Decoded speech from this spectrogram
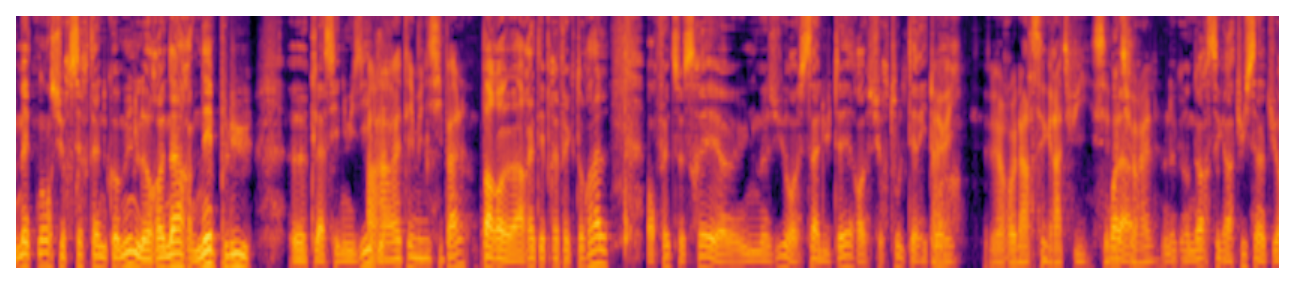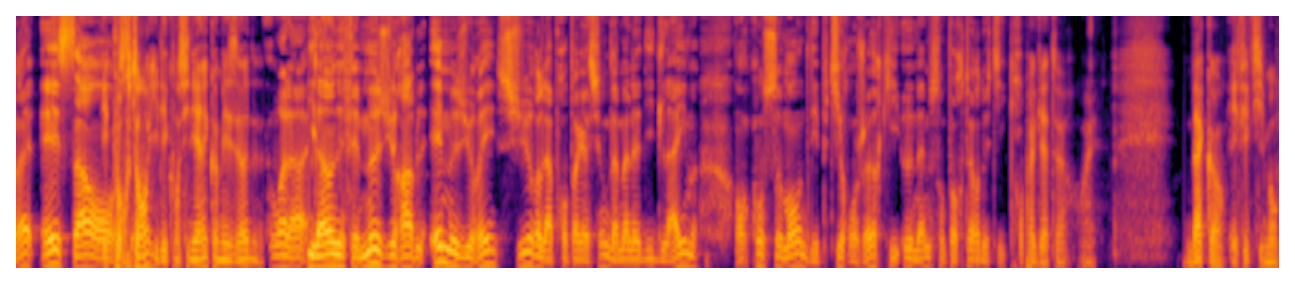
Maintenant, sur certaines communes, le renard n'est plus euh, classé nuisible. Par arrêté municipal? Par euh, arrêté préfectoral. En fait, ce serait euh, une mesure salutaire sur tout le territoire. Ah le renard, c'est gratuit, c'est naturel. Le renard, c'est gratuit, c'est naturel. Et ça, Et pourtant, il est considéré comme ésode. Voilà. Il a un effet mesurable et mesuré sur la propagation de la maladie de Lyme en consommant des petits rongeurs qui eux-mêmes sont porteurs de tiques. Propagateurs, oui. D'accord, effectivement.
